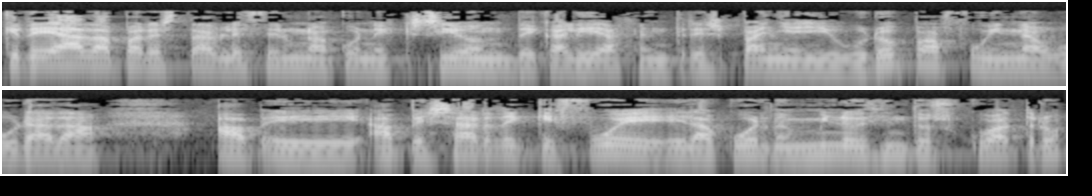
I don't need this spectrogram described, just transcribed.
creada para establecer una conexión de calidad entre España y Europa, fue inaugurada a, eh, pesar de que fue el acuerdo en 1904,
